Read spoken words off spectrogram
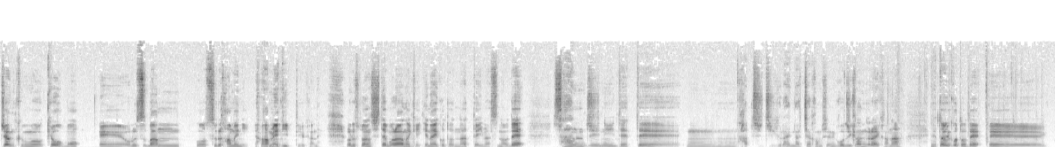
ジャン君を今日も、えーお留守番をする羽目に 羽目にっていうかねお留守番してもらわなきゃいけないことになっていますので3時に出てうん8時ぐらいになっちゃうかもしれない。5時間ぐらいかな。えということで、えー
